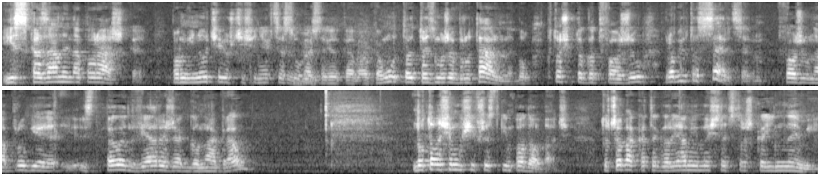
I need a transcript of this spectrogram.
jest skazany na porażkę. Po minucie już ci się nie chce słuchać tego kawałka. To, to jest może brutalne, bo ktoś, kto go tworzył, robił to z sercem. Tworzył na próbie, jest pełen wiary, że jak go nagrał, no to on się musi wszystkim podobać. Tu trzeba kategoriami myśleć troszkę innymi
